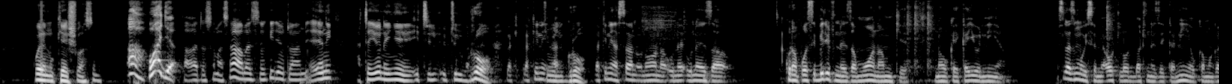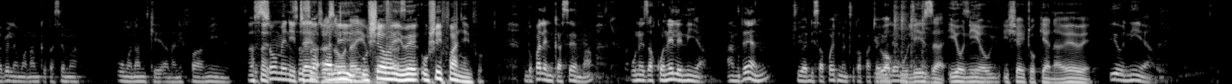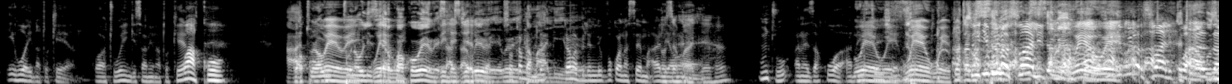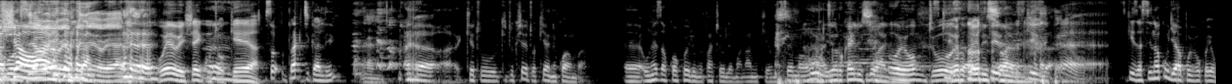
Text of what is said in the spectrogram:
kwenu kesho aseme ah, waja. Ah, atasema sawa basi wakija utawambia. Yani ataiona yenyewe it will, it will grow. Lakini it will grow. lakini hasan unaona unaweza kuna possibility unaweza muona mke na ukaeka hiyo nia si lazima uiseme out loud but unaweza ikania ukamwangalia ule mwanamke ukasema huu mwanamke ananifaa mimi. Sasa, So many sasa times wazaona Ali, hivyo. ushawaiwe- ushaifanya hivyo? Ndo pale nikasema unaweza kuwa na ile nia and then to your disappointment ukapata wakuuliza hiyo nia ishaitokea na wewe? Hiyo nia hii huwa inatokea. Kwa watu wengi sana inatokea. Wako Ah, Kwako tuna- wewe, tunaulizia wewe. kwako wewe Vile sasa wewe, so wewe kama, kama vile, Ali, kama wewe. vile nilivyokuwa nasema unasemaje huh? Mtu anaweza kuwa hilo swali tu. wewe Usijibu hilo swali kwanza. Tunakuzungumzia Ushawahi. wewe mwenyewe yani. Wewe ishai kutokea. So practically Eh. uh, kitu kitu kishaitokea ni kwamba uh, unaweza kuwa kweli umepata yule mwanamke unasema huyo Sikiza, sinakuja hapo hivyo kwa hiyo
